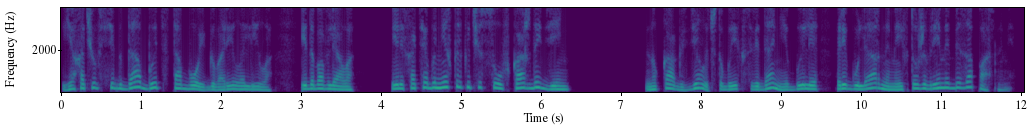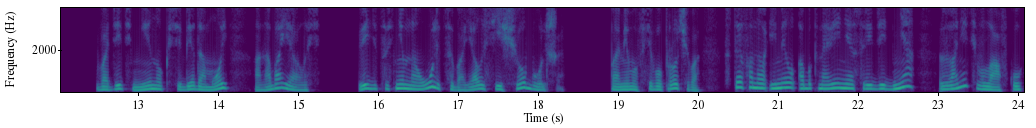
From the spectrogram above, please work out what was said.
«Я хочу всегда быть с тобой», — говорила Лила, и добавляла, «или хотя бы несколько часов каждый день». Но как сделать, чтобы их свидания были регулярными и в то же время безопасными? Водить Нину к себе домой она боялась. Видеться с ним на улице боялась еще больше. Помимо всего прочего, Стефано имел обыкновение среди дня звонить в лавку,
